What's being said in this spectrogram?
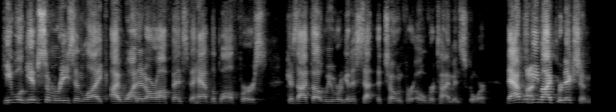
He will give some reason like I wanted our offense to have the ball first because I thought we were going to set the tone for overtime and score. That will I- be my prediction.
